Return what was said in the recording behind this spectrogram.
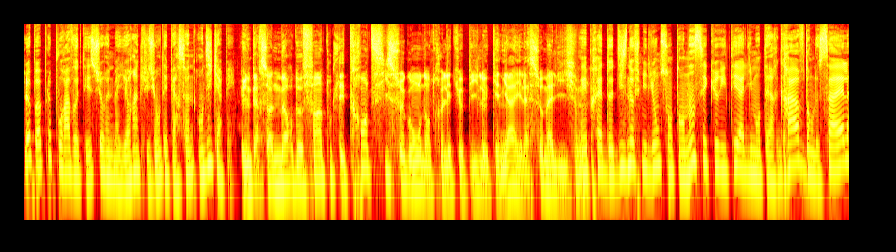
le peuple pourra voter sur une meilleure inclusion des personnes handicapées. Une personne meurt de faim toutes les 36 secondes entre l'Éthiopie, le Kenya et la Somalie. Et près de 19 millions sont en insécurité alimentaire grave dans le Sahel.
